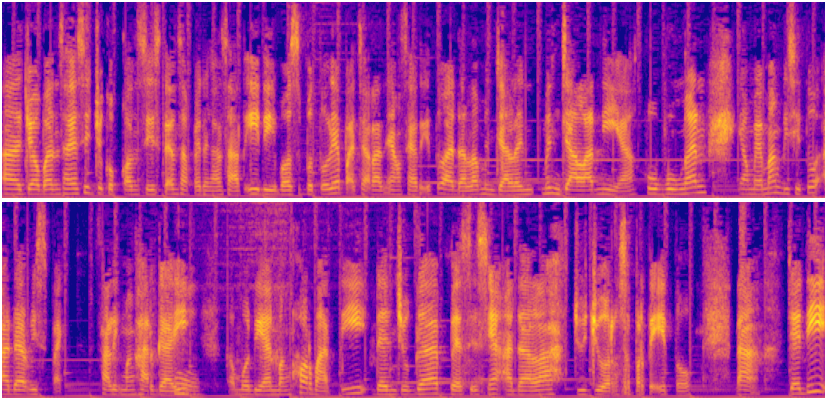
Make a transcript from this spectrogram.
uh, jawaban saya sih cukup konsisten sampai dengan saat ini bahwa sebetulnya pacaran yang sehat itu adalah menjalani, menjalani ya hubungan yang memang di situ ada respect saling menghargai, hmm. kemudian menghormati dan juga basisnya adalah jujur seperti itu. Nah, jadi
